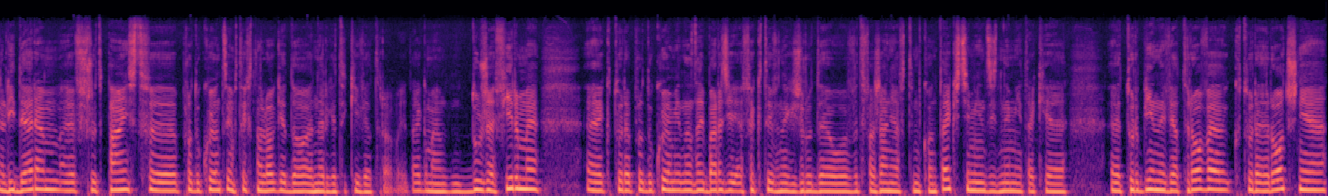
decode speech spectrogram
liderem e, wśród państw e, produkujących technologię do energetyki wiatrowej. Tak? Mają duże firmy, e, które produkują jedno z najbardziej efektywnych źródeł wytwarzania w tym kontekście, między innymi takie turbiny wiatrowe, które rocznie,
